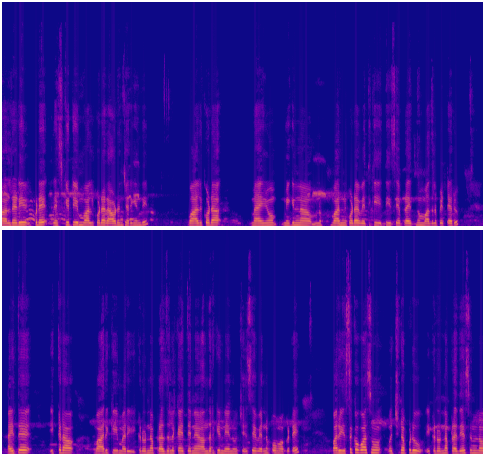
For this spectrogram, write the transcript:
ఆల్రెడీ ఇప్పుడే రెస్క్యూ టీం వాళ్ళు కూడా రావడం జరిగింది. వాళ్ళు కూడా మ్యాక్సిమం మిగిలిన వారిని కూడా వెతికి తీసే ప్రయత్నం మొదలు పెట్టారు అయితే ఇక్కడ వారికి మరి ఇక్కడ ఉన్న ప్రజలకైతేనే అందరికీ నేను చేసే విన్నపం ఒకటే. వారు ఇసుక కోసం వచ్చినప్పుడు ఇక్కడ ఉన్న ప్రదేశంలో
